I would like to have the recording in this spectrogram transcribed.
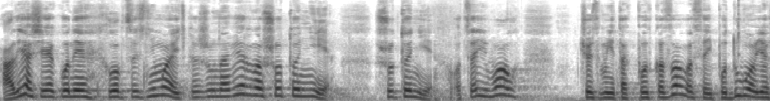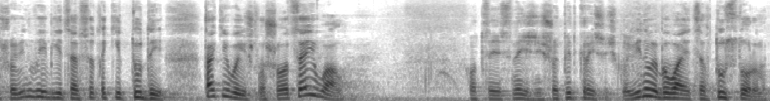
Але я ще, як вони хлопці знімають, кажу, навірно, що то ні. Що то ні. Оцей вал, щось мені так показалося, і подумав я, що він виб'ється все-таки туди. Так і вийшло, що оцей вал, оцей нижній, що під кришечкою, він вибивається в ту сторону.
